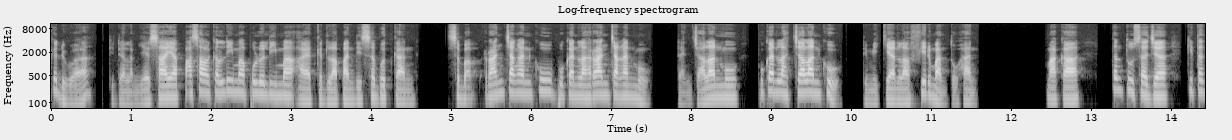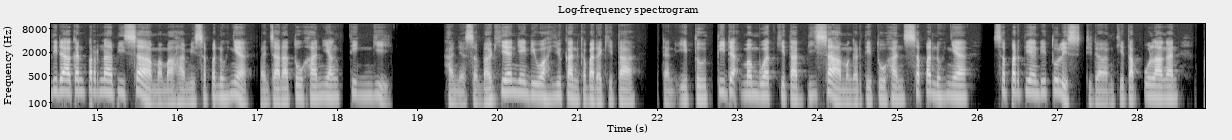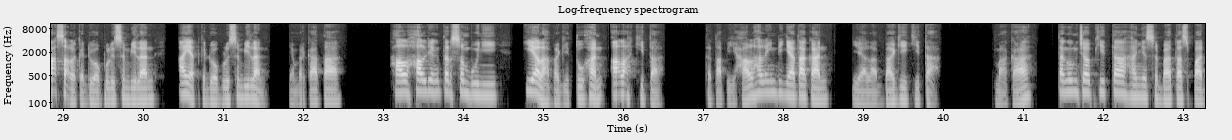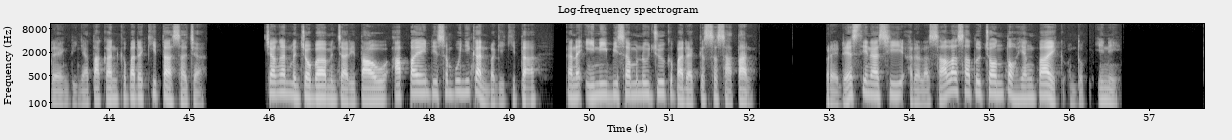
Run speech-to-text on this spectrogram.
Kedua, di dalam Yesaya pasal ke-55 ayat ke-8 disebutkan, Sebab rancanganku bukanlah rancanganmu, dan jalanmu bukanlah jalanku, demikianlah firman Tuhan. Maka, tentu saja kita tidak akan pernah bisa memahami sepenuhnya rencana Tuhan yang tinggi. Hanya sebagian yang diwahyukan kepada kita, dan itu tidak membuat kita bisa mengerti Tuhan sepenuhnya seperti yang ditulis di dalam kitab ulangan pasal ke-29 ayat ke-29 yang berkata, Hal-hal yang tersembunyi ialah bagi Tuhan Allah kita, tetapi hal-hal yang dinyatakan ialah bagi kita. Maka, tanggung jawab kita hanya sebatas pada yang dinyatakan kepada kita saja. Jangan mencoba mencari tahu apa yang disembunyikan bagi kita, karena ini bisa menuju kepada kesesatan. Predestinasi adalah salah satu contoh yang baik untuk ini.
